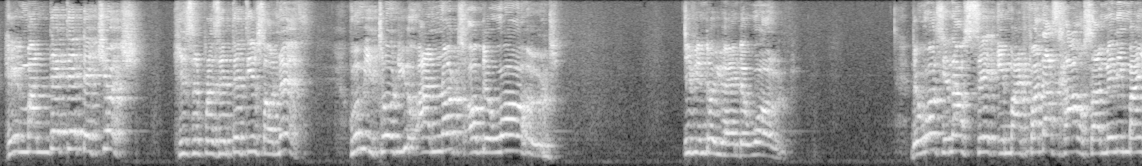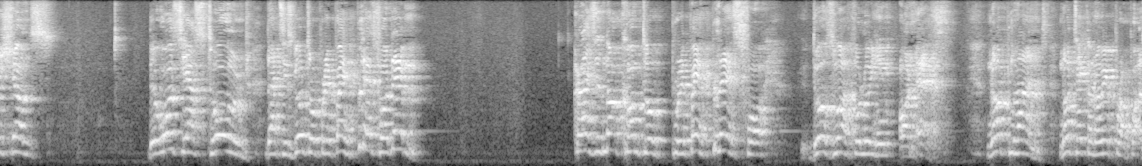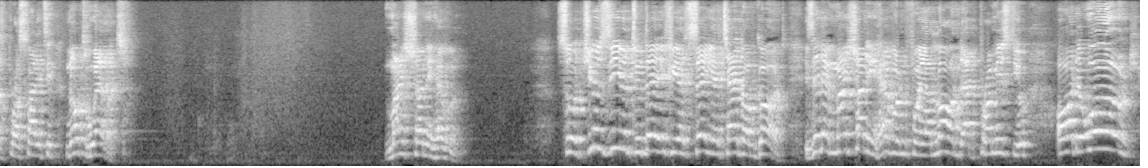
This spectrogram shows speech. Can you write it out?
He mandated the church, his representatives on earth, whom he told you are not of the world, even though you are in the world. The words he now said, In my father's house are many mansions. The words he has told that he's going to prepare a place for them. Christ did not come to prepare a place for those who are following him on earth. Not land, not economic prosperity, not wealth. Mansion in heaven. So choose you today if you say you're a child of God. Is it a mansion in heaven for your Lord that promised you, all the world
